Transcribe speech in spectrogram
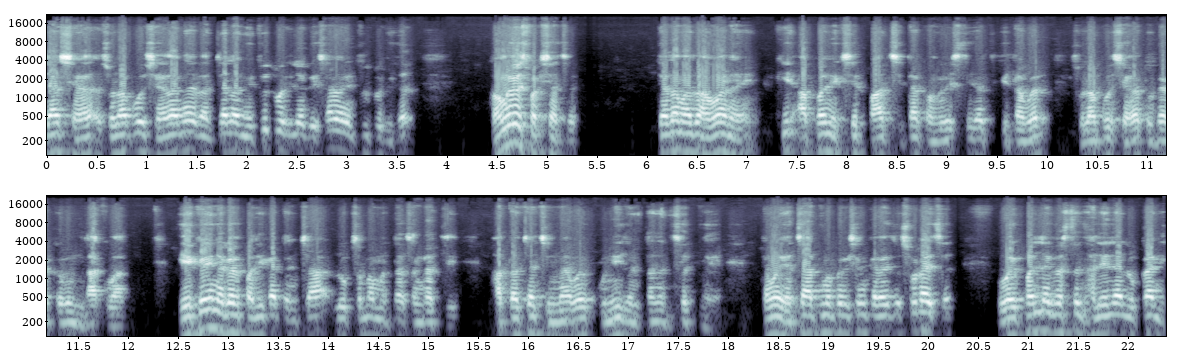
ज्या शहर सोलापूर शहरानं राज्याला नेतृत्व दिलं देशाला नेतृत्व दिलं काँग्रेस पक्षाचं त्याला माझं आव्हान आहे की आपण एकशे पाच सीटा काँग्रेसच्या तिकिटावर सोलापूर शहरात उभ्या करून दाखवा. एकही नगरपालिका त्यांच्या लोकसभा मतदारसंघातली हाताच्या चिन्हावर कुणी जनताना दिसत नाही. त्यामुळे याचं आत्मपरीक्षण करायचं सोडायचं. वैफल्यग्रस्त झालेल्या लोकांनी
